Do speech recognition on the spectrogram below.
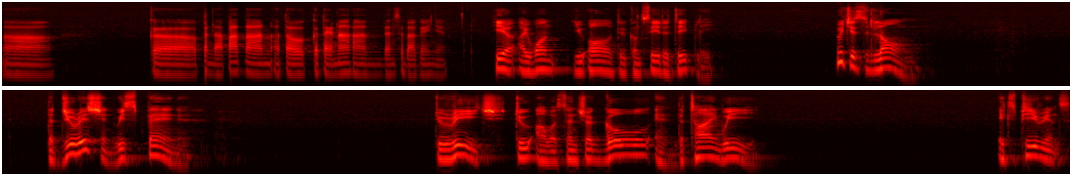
eh, ke pendapatan atau ketenaran dan sebagainya. Here I want you all to consider deeply which is long. The duration we spend to reach to our central goal and the time we experience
